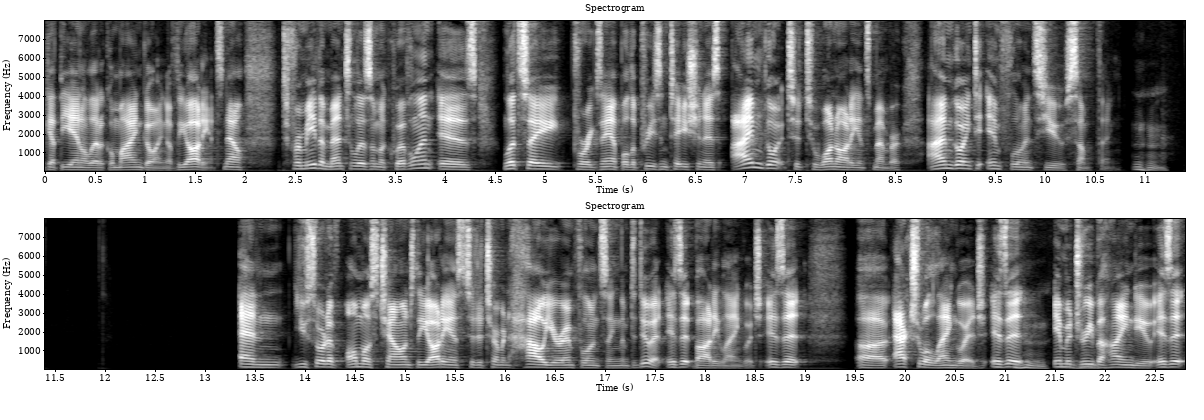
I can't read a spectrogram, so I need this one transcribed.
get the analytical mind going of the audience. Now, for me, the mentalism equivalent is let's say, for example, the presentation is I'm going to to one audience member. I'm going to influence you something Mhm. and you sort of almost challenge the audience to determine how you're influencing them to do it. Is it body language? Is it uh, actual language? Is it Mhm. imagery behind you? Is it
